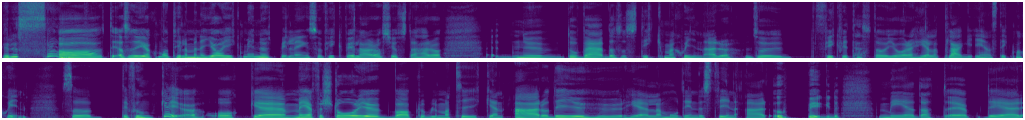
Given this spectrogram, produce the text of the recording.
Är det sant? Ja, alltså jag kommer ihåg till och med när jag gick min utbildning så fick vi lära oss just det här och nu då vävdes alltså stickmaskiner. Så fick vi testa att göra hela plagg i en stickmaskin. Så det funkar ju. Och, eh, men jag förstår ju vad problematiken är och det är ju hur hela modeindustrin är uppbyggd med att eh, det är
